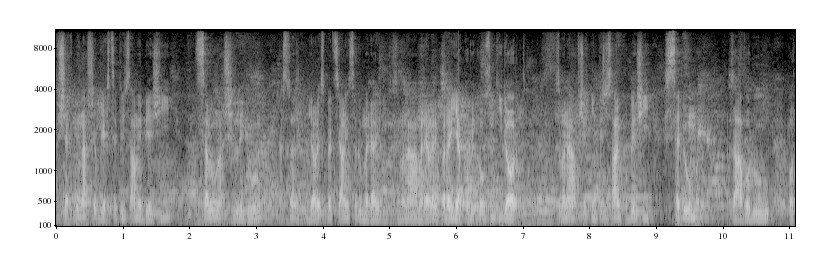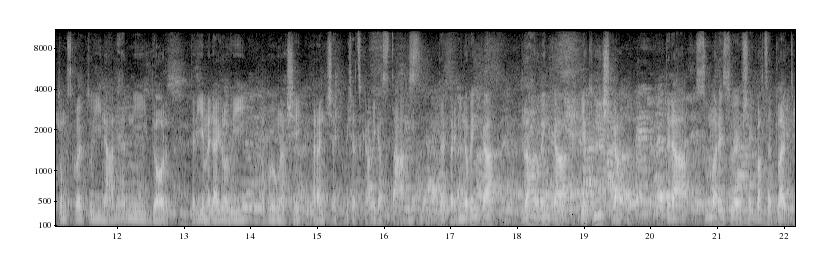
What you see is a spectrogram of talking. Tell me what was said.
všechny naše běžce, kteří sami běží celou naši ligu. Tak jsme udělali speciální sadu medailí, to znamená medaile vypadají jako vykousnutý dort, znamená všichni, kteří sami poběží sedm závodů, potom skolektují nádherný dort, který je medailový a budou naši Ranček Běžecká liga Stars. To je první novinka. Druhá novinka je knížka, která sumarizuje všech 20 let,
